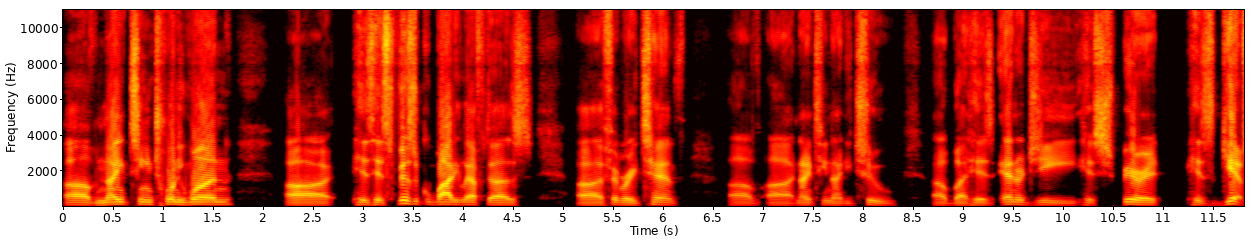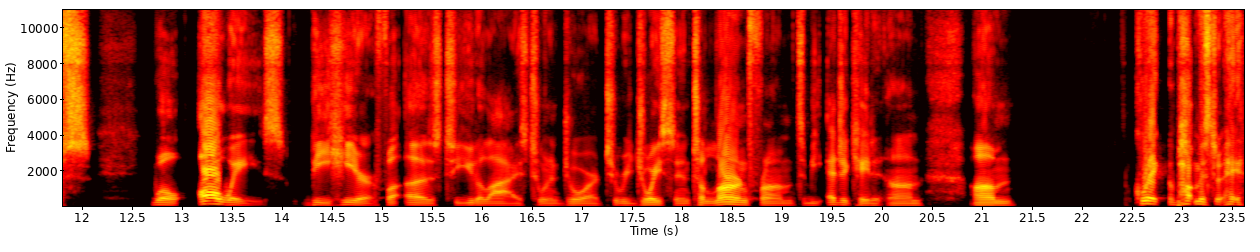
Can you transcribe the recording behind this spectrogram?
of 1921, uh, his his physical body left us uh, February 10th of 1992, uh, uh, but his energy, his spirit, his gifts will always be here for us to utilize, to endure, to rejoice in, to learn from, to be educated on. Um, quick about Mr. Hay-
